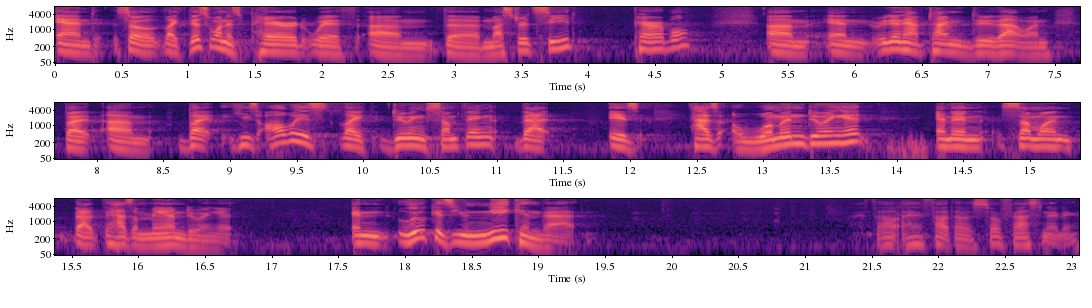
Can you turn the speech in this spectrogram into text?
and so like this one is paired with um, the mustard seed parable. Um, and we didn't have time to do that one, but um, but he's always like doing something that is has a woman doing it, and then someone that has a man doing it. And Luke is unique in that. I thought, I thought that was so fascinating,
